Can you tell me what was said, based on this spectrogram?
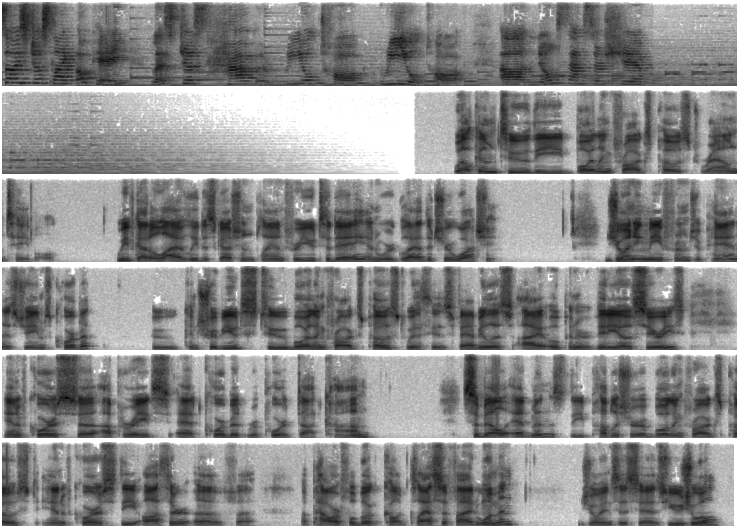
So it's just like, okay, let's just have a real talk, real talk, uh, no censorship. Welcome to the Boiling Frogs Post Roundtable. We've got a lively discussion planned for you today, and we're glad that you're watching. Joining me from Japan is James Corbett, who contributes to Boiling Frogs Post with his fabulous Eye Opener video series, and of course uh, operates at CorbettReport.com. Sibel Edmonds, the publisher of Boiling Frogs Post, and of course the author of uh, a powerful book called Classified Woman, joins us as usual.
